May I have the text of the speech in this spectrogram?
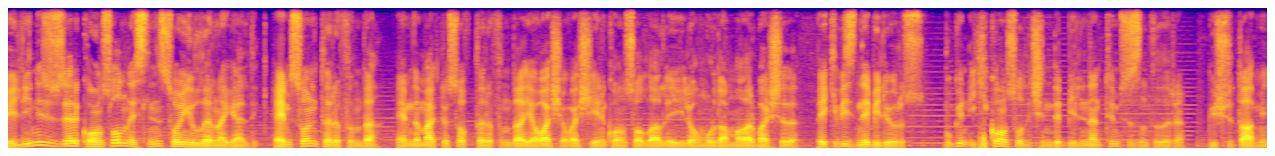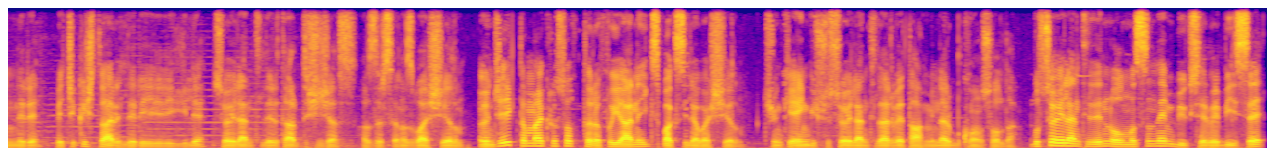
Bildiğiniz üzere konsol neslinin son yıllarına geldik. Hem Sony tarafında hem de Microsoft tarafında yavaş yavaş yeni konsollarla ilgili homurdanmalar başladı. Peki biz ne biliyoruz? Bugün iki konsol içinde bilinen tüm sızıntıları, güçlü tahminleri ve çıkış tarihleri ile ilgili söylentileri tartışacağız. Hazırsanız başlayalım. Öncelikle Microsoft tarafı yani Xbox ile başlayalım. Çünkü en güçlü söylentiler ve tahminler bu konsolda. Bu söylentilerin olmasının en büyük sebebi ise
